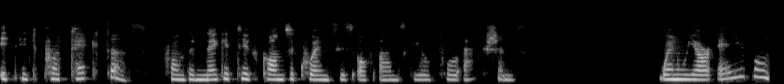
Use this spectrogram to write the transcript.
it, it protects us from the negative consequences of unskillful actions. When we are able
